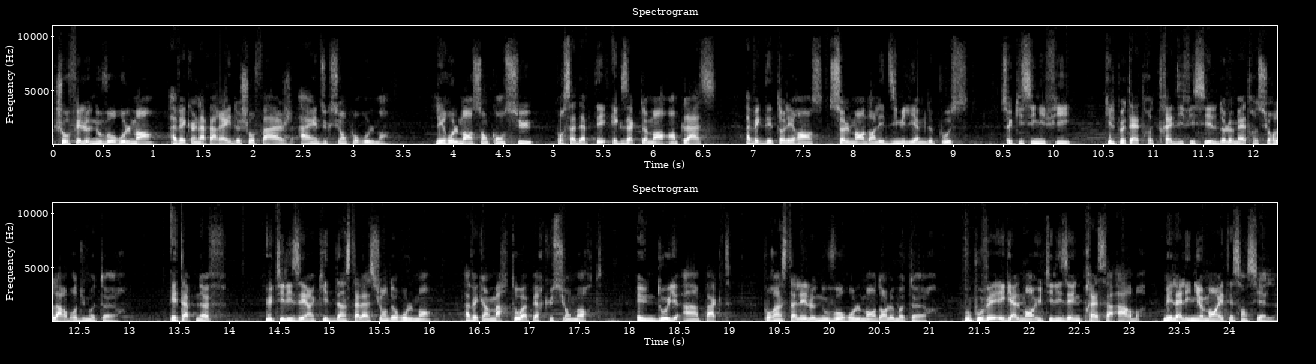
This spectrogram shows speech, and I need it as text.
chauffez le nouveau roulement avec un appareil de chauffage à induction pour roulement. Les roulements sont conçus pour s'adapter exactement en place avec des tolérances seulement dans les 10 millièmes de pouce, ce qui signifie qu'il peut être très difficile de le mettre sur l'arbre du moteur. Étape 9. Utilisez un kit d'installation de roulement avec un marteau à percussion morte et une douille à impact pour installer le nouveau roulement dans le moteur. Vous pouvez également utiliser une presse à arbre, mais l'alignement est essentiel.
